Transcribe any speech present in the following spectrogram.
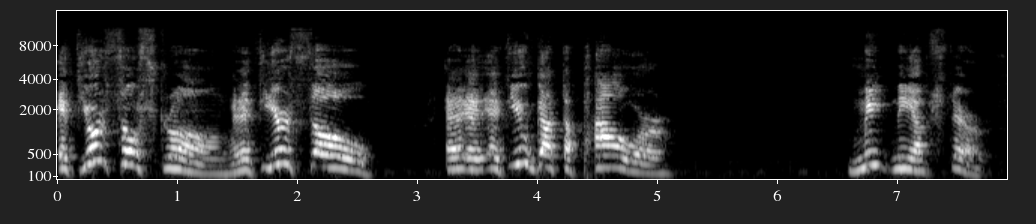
If you're so strong, and if you're so, and if you've got the power, meet me upstairs.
